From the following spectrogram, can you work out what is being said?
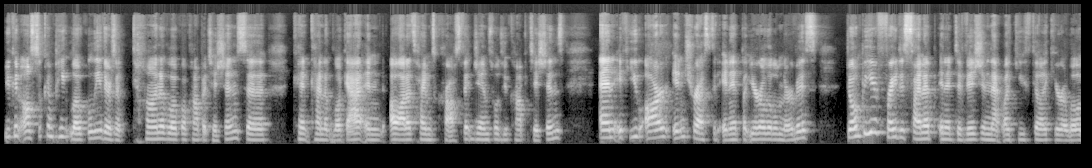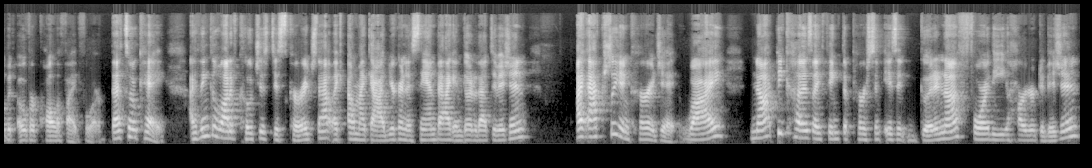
You can also compete locally. There's a ton of local competitions to can kind of look at. And a lot of times CrossFit gyms will do competitions. And if you are interested in it, but you're a little nervous, don't be afraid to sign up in a division that like you feel like you're a little bit overqualified for. That's okay. I think a lot of coaches discourage that like, "Oh my god, you're going to sandbag and go to that division." I actually encourage it. Why? Not because I think the person isn't good enough for the harder division.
